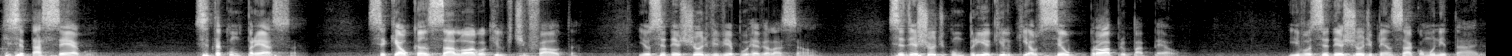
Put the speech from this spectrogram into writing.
que você está cego, você está com pressa, você quer alcançar logo aquilo que te falta, e você deixou de viver por revelação, você deixou de cumprir aquilo que é o seu próprio papel, e você deixou de pensar comunitário,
